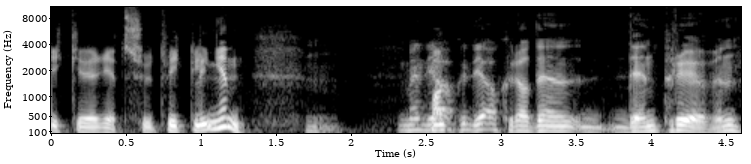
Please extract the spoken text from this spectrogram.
ikke rettsutviklingen. Mm. Men det er, det er akkurat den, den, prøven,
